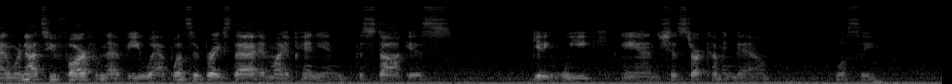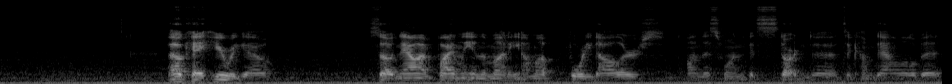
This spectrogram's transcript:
And we're not too far from that VWAP. Once it breaks that, in my opinion, the stock is getting weak and should start coming down. We'll see. Okay, here we go. So now I'm finally in the money. I'm up $40 on this one. It's starting to, to come down a little bit.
